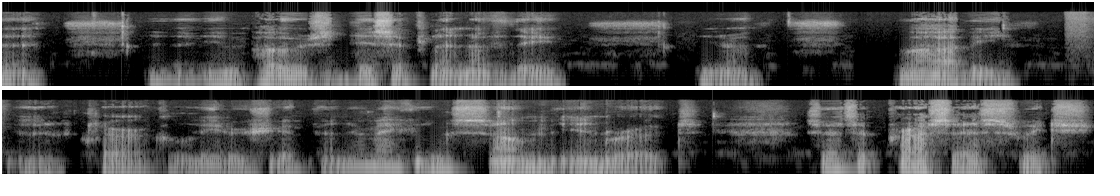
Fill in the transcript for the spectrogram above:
uh, imposed discipline of the, you know, Wahhabi clerical leadership, and they're making some inroads. So it's a process which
